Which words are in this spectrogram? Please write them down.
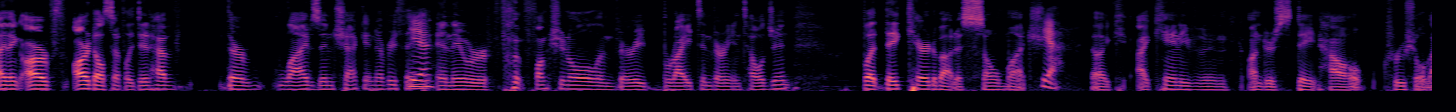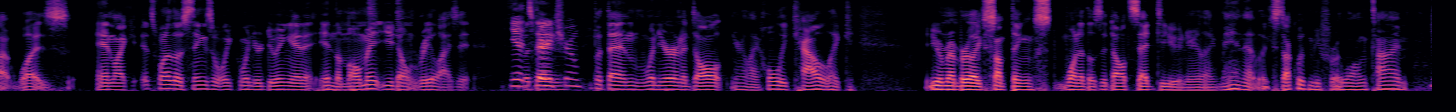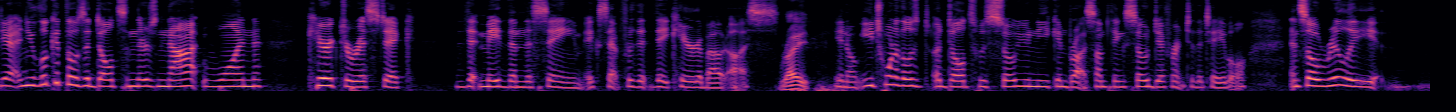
I think our our adults definitely did have their lives in check and everything, Yeah. and they were functional and very bright and very intelligent, but they cared about us so much. Yeah. Like I can't even understate how crucial that was. And like it's one of those things that like when you're doing it in the moment, you don't realize it. Yeah, it's But very true. But then when you're an adult, you're like, holy cow! Like you remember like something one of those adults said to you, and you're like, man, that like stuck with me for a long time. Yeah, and you look at those adults, and there's not one characteristic that made them the same, except for that they cared about us. Right. You know, each one of those adults was so unique and brought something so different to the table. And so really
